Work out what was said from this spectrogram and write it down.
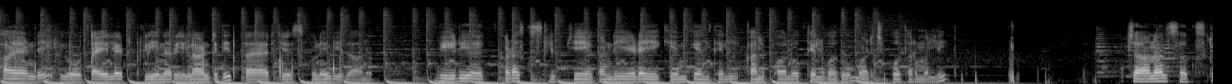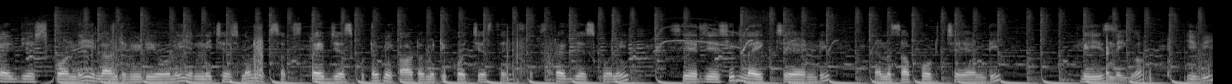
హాయ్ అండి. ఇగో టాయిలెట్ క్లీనర్ ఇలాంటిది తయారు చేసుకునే విధానం. వీడియో ఎక్కడ స్లిప్ చేయకండి. ఏడ ఏ కెమికల్ కలపాలో తెలియదు మర్చిపోతారు మళ్ళీ. ఛానల్ సబ్స్క్రైబ్ చేసుకోండి. ఇలాంటి వీడియోలు ఎన్ని చేసినా మీకు సబ్స్క్రైబ్ చేసుకుంటే మీకు ఆటోమేటిక్ వచ్చేస్తాయి. సబ్స్క్రైబ్ చేసుకొని షేర్ చేసి లైక్ చేయండి. నన్ను సపోర్ట్ చేయండి. ప్లీజ్. అండి ఇగో ఇవి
